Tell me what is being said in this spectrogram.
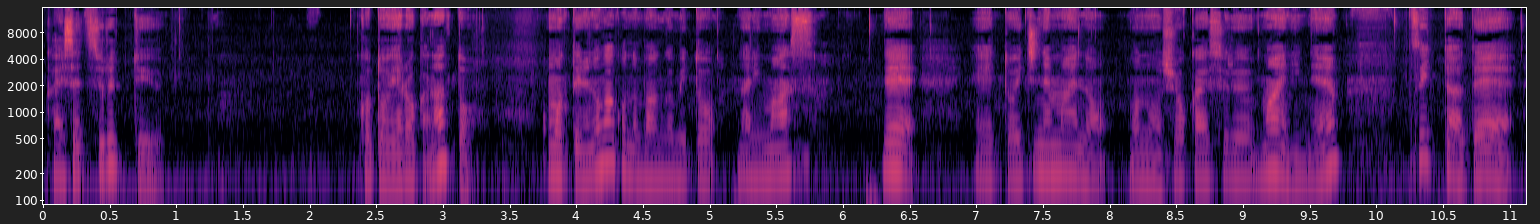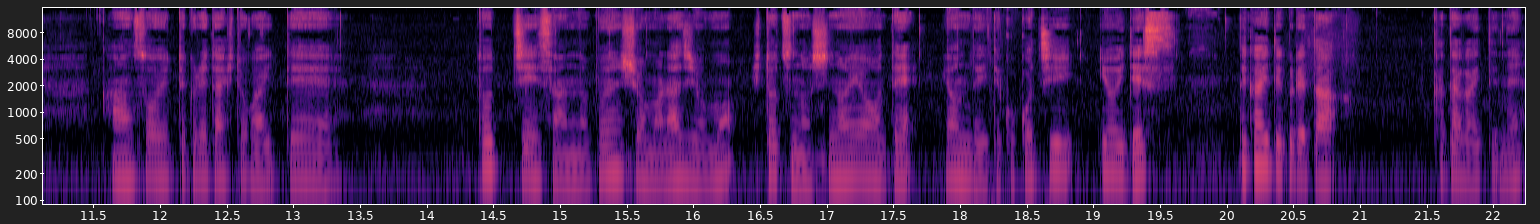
解説するっていうことをやろうかなと思っているのがこの番組となります。で、えっと1年前のものを紹介する前にね Twitter で感想を言ってくれた人がいてトッチーさんの文章もラジオも一つの詩のようで読んでいて心地よいですって書いてくれた方がいてね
